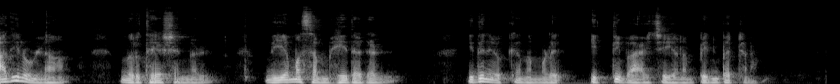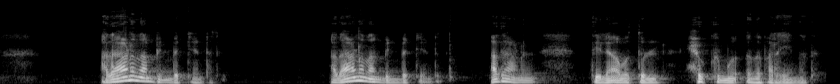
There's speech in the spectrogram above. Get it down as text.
അതിലുള്ള നിർദ്ദേശങ്ങൾ നിയമസംഹിതകൾ ഇതിനെയൊക്കെ നമ്മൾ ഇത്തിബായ് ചെയ്യണം പിൻപറ്റണം. അതാണ് നാം പിൻപറ്റേണ്ടത്. അതാണ് നാം പിൻപറ്റേണ്ടത്. അതാണ് തിലാവത്തുൽ ഹുക്മ് എന്ന് പറയുന്നത്.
